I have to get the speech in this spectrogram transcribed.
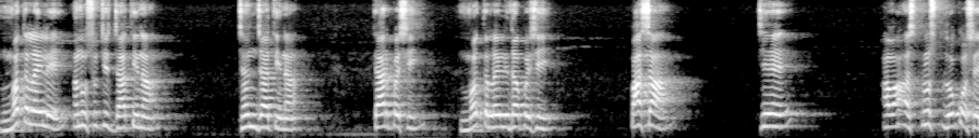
મત લઈ લે અનુસૂચિત જાતિના, જનજાતિના. ત્યાર પછી મત લઈ લીધા પછી પાછા જે આવા અસ્પૃશ્ય લોકો છે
